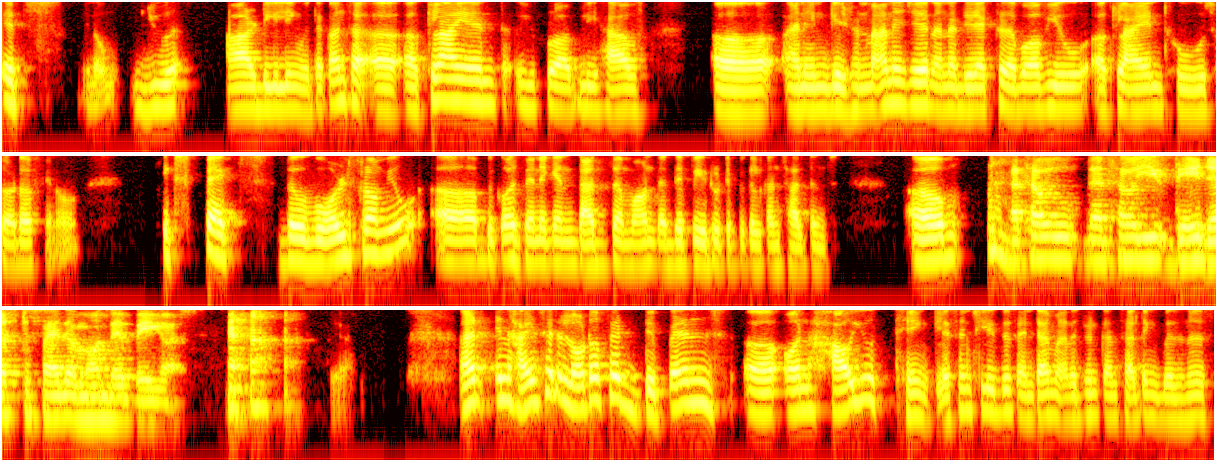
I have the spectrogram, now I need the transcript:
it's you know you are dealing with a, cons- a, a client. You probably have uh, an engagement manager and a director above you a client who sort of you know expects the world from you uh, because then again that's the amount that they pay to typical consultants. Um, that's how that's how you they justify the amount they're paying us. Yeah. And in hindsight a lot of it depends uh, on how you think. Essentially this entire management consulting business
